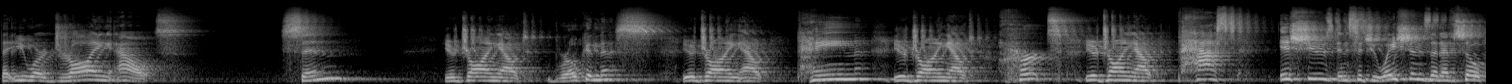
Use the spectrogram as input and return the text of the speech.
that you are drawing out sin? You're drawing out brokenness. You're drawing out pain. You're drawing out hurt. You're drawing out past issues and situations that have so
